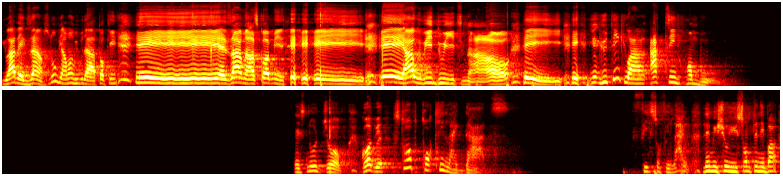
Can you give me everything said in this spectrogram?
You have exams. Don't be among people that are talking, hey, exam has come in. Hey, hey, how will we do it now? Hey, hey. You, you think you are acting humble. There's no job. God will stop talking like that. Face of a lion. Let me show you something about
